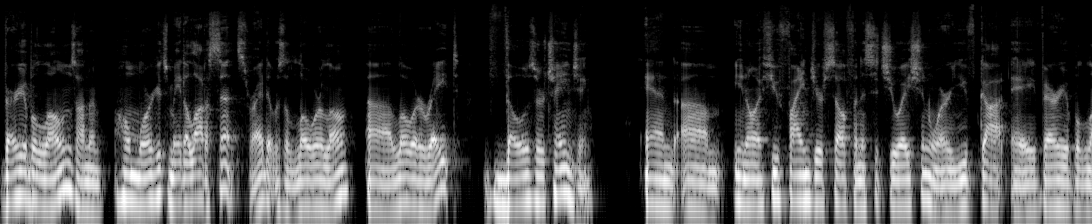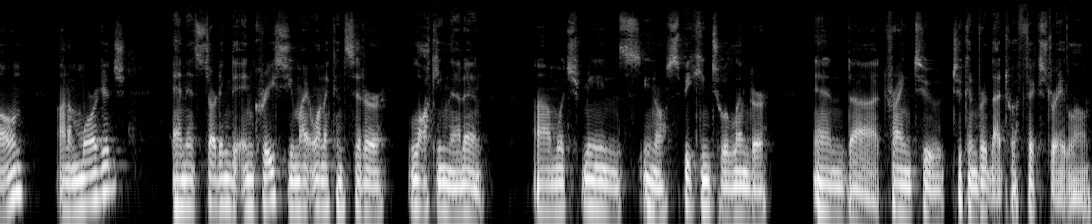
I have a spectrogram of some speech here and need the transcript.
variable loans on a home mortgage made a lot of sense, right? It was a lower loan, uh, lower rate. Those are changing. And, um, you know, if you find yourself in a situation where you've got a variable loan on a mortgage and it's starting to increase, you might want to consider locking that in um, which means you know speaking to a lender and uh, trying to to convert that to a fixed rate loan.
